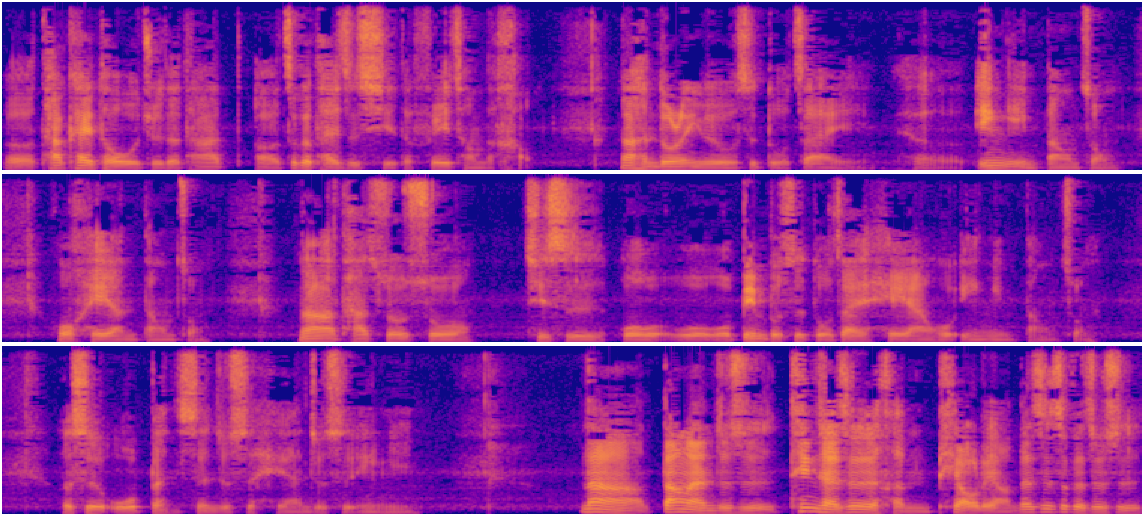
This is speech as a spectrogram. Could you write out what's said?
呃，他开头我觉得他呃这个台词写的非常的好，那很多人以为我是躲在呃阴影当中或黑暗当中，那他就说其实我我我并不是躲在黑暗或阴影当中，而是我本身就是黑暗就是阴影。那当然就是听起来是很漂亮，但是这个就是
